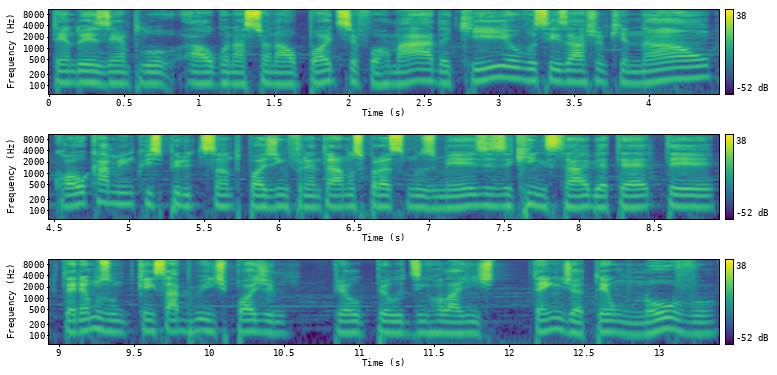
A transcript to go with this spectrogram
tendo exemplo, algo nacional pode ser formado aqui ou vocês acham que não? Qual o caminho que o Espírito Santo pode enfrentar nos próximos meses e quem sabe até ter. Teremos um. Quem sabe a gente pode, pelo, pelo desenrolar, a gente tende a ter um novo?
